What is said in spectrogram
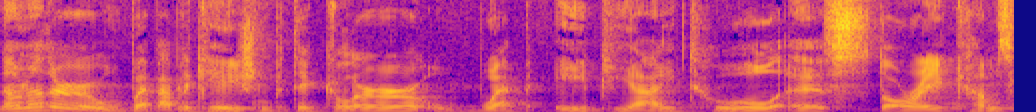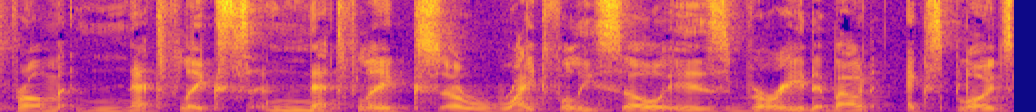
Now, another web application, particular web API tool uh, story comes from Netflix. Netflix, uh, rightfully so, is worried about exploits,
